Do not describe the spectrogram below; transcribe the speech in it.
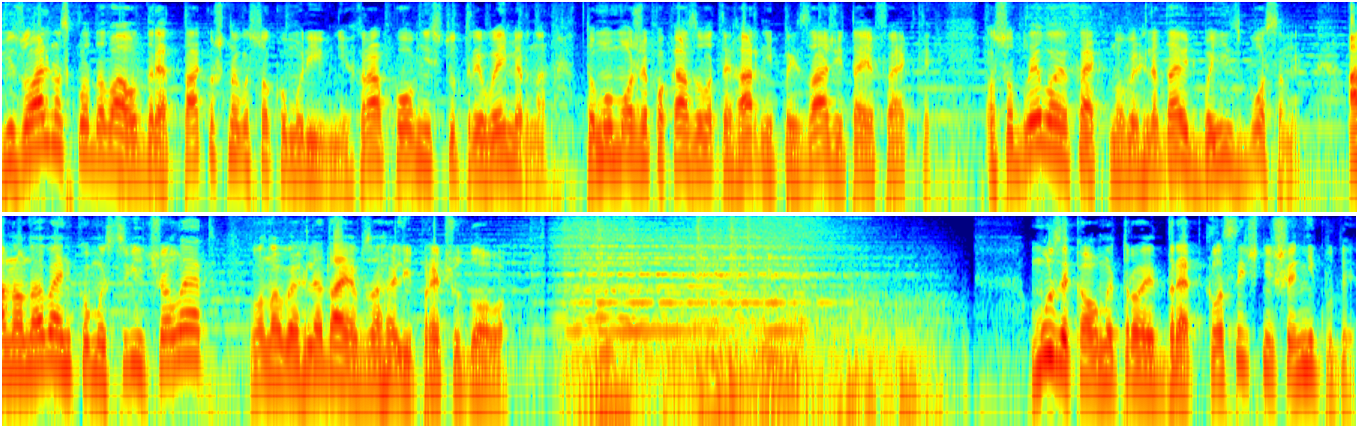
Візуальна складова Dread також на високому рівні. Гра повністю тривимірна, тому може показувати гарні пейзажі та ефекти. Особливо ефектно виглядають бої з босами. А на новенькому Switch OLED воно виглядає взагалі пречудово. Музика у Metroid Dread класичніше нікуди.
